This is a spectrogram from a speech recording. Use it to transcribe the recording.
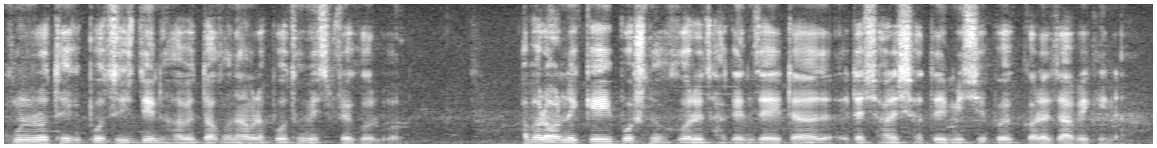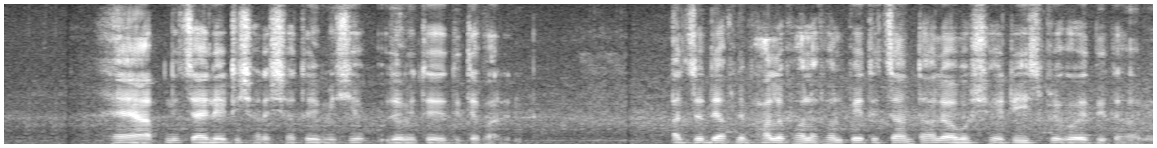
পনেরো থেকে পঁচিশ দিন হবে, তখন আমরা প্রথম স্প্রে করব। আবার অনেকেই প্রশ্ন করে থাকেন যে এটা এটা সারের সাথে মিশিয়ে প্রয়োগ করা যাবে কি না হ্যাঁ আপনি চাইলে এটি সারের সাথে মিশিয়ে জমিতে দিতে পারেন। আর যদি আপনি ভালো ফলাফল পেতে চান, তাহলে অবশ্যই এটি স্প্রে করে দিতে হবে।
